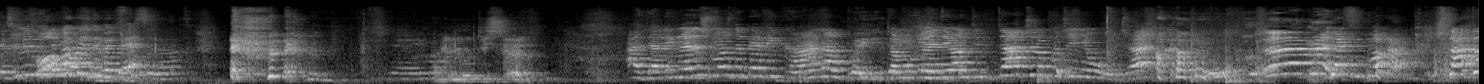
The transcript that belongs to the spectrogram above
Ovo je 90. Ljuti se. A da li gledaš možda Baby kanal? Pa idi tamo gledaj, on pa ti tačno počinje uveče. E, bre! Šta to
